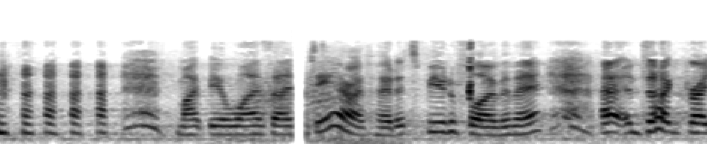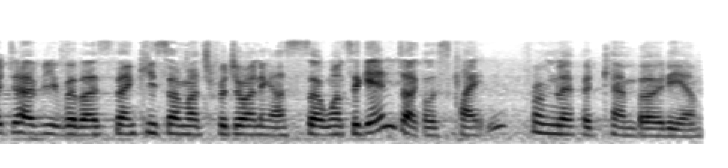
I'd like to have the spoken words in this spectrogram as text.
Might be a wise idea. I've heard it's beautiful over there. Uh, Doug, great to have you with us. Thank you so much for joining us. So once again, Douglas Clayton from Leopard Cambodia.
